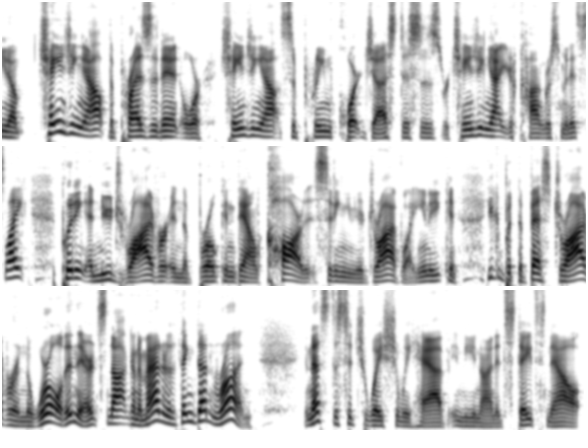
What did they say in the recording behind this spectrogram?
You know, changing out the president or changing out Supreme Court justices or changing out your congressman, it's like putting a new driver in the broken down car that's sitting in your driveway. You know, you can you can put the best driver in the world in there, it's not going to matter. The thing doesn't run. And that's the situation we have in the United States now,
